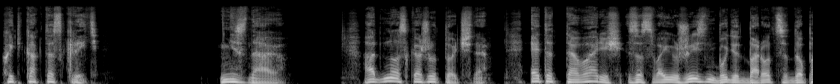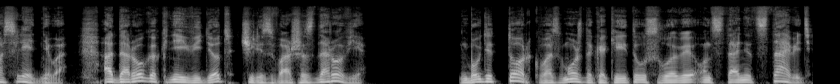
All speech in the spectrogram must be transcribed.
хоть как-то скрыть. «Не знаю. Одно скажу точно. Этот товарищ за свою жизнь будет бороться до последнего, а дорога к ней ведет через ваше здоровье. Будет торг, возможно, какие-то условия он станет ставить,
